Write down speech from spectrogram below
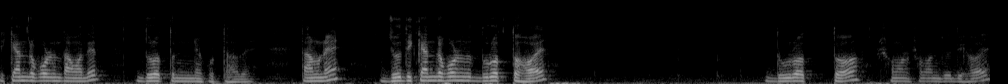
এই কেন্দ্র পর্যন্ত আমাদের দূরত্ব নির্ণয় করতে হবে। তার মানে যদি কেন্দ্র পর্যন্ত দূরত্ব হয়, দূরত্ব সমান সমান যদি হয়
